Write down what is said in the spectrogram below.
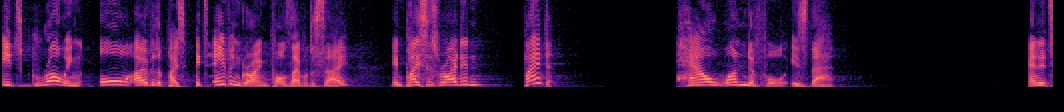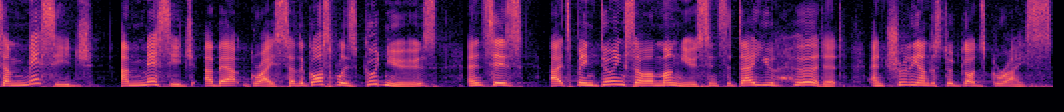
It's growing all over the place. It's even growing, Paul's able to say, in places where I didn't plant it. How wonderful is that? And it's a message a message about grace. So the gospel is good news, and it says uh, it's been doing so among you since the day you heard it and truly understood God's grace.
